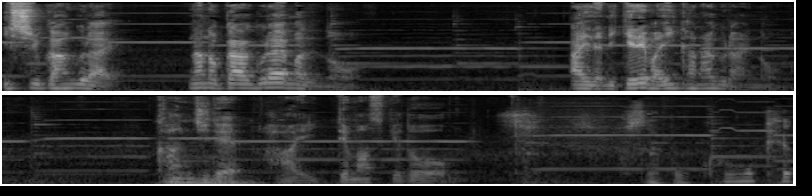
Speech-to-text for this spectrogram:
1週間ぐらい7日ぐらいまでの間に行ければいいかなぐらいの感じで、はい行ってますけどそうですね僕も結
